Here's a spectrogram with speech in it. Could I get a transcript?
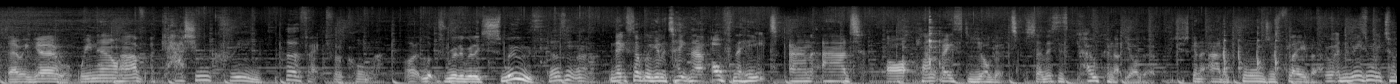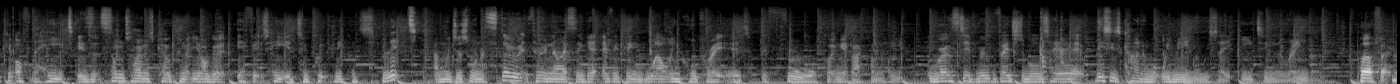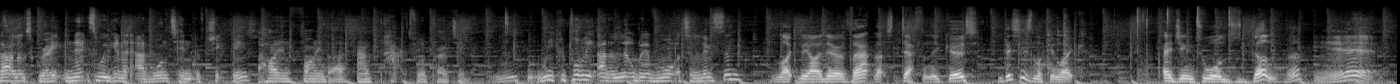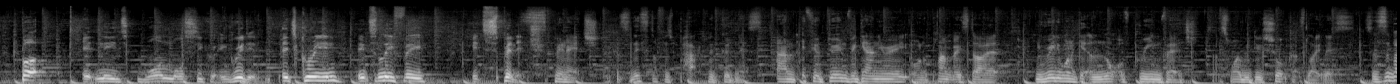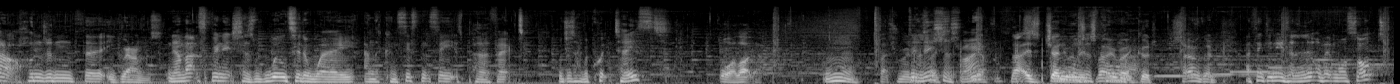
There we go. We now have a cashew cream, perfect for a korma. Oh, it looks really, really smooth. Doesn't it? Next up, we're gonna take that off the heat and add our plant-based yogurt. So this is coconut yogurt, is gonna add a gorgeous flavor. And the reason we took it off the heat is that sometimes coconut yogurt, if it's heated too quickly, could split. And we just wanna stir it through nicely, get everything well incorporated before putting it back on the heat. Roasted root vegetables here. This is kind of what we mean when we say eating the rainbow. Perfect. That looks great. Next, we're gonna add one tin of chickpeas, high in fiber and packed full of protein. We could probably add a little bit of water to loosen. Like the idea of that. That's definitely good. This is looking like edging towards done, huh? Yeah. But it needs one more secret ingredient. It's green, it's leafy, it's spinach. Spinach. So this stuff is packed with goodness. And if you're doing veganuary or on a plant-based diet, you really want to get a lot of green veg. That's why we do shortcuts like this. So this is about 130 grams. Now that spinach has wilted away and the consistency is perfect. We'll just have a quick taste. Oh, I like that. Mm. That's really Delicious, tasty. right? Yeah, that is genuinely Gorgeous very, very good. So good. I think it needs a little bit more salt.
